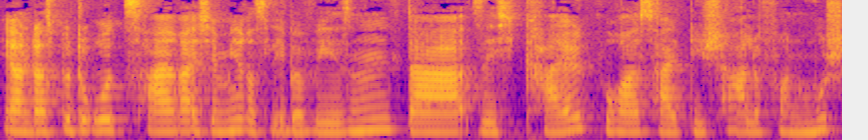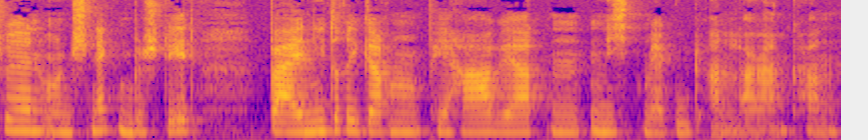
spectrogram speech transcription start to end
Ja, und das bedroht zahlreiche Meereslebewesen, da sich Kalk, woraus halt die Schale von Muscheln und Schnecken besteht, bei niedrigeren pH-Werten nicht mehr gut anlagern kann.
